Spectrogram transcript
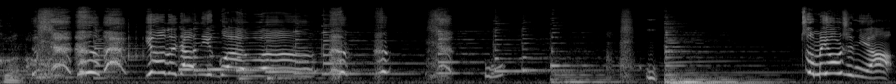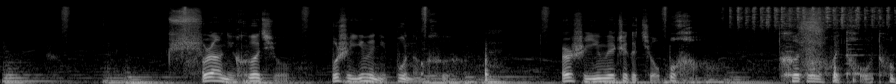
喝了，用得着你管吗？怎么又是你啊？不让你喝酒，不是因为你不能喝，而是因为这个酒不好，喝多了会头痛。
